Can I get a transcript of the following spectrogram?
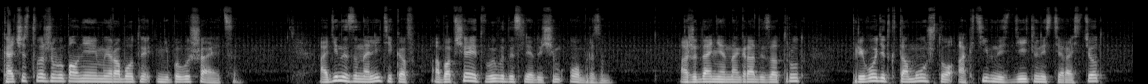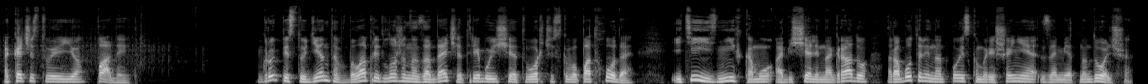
Качество же выполняемой работы не повышается. Один из аналитиков обобщает выводы следующим образом: Ожидание награды за труд приводит к тому, что активность деятельности растет, а качество ее падает. Группе студентов была предложена задача, требующая творческого подхода, и те из них, кому обещали награду, работали над поиском решения заметно дольше.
